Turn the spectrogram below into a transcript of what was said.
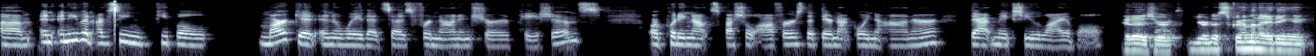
Um, and and even I've seen people market in a way that says for non-insured patients or putting out special offers that they're not going to honor that makes you liable. It is. You're you're discriminating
